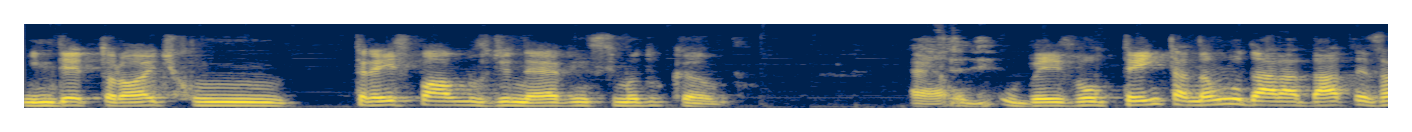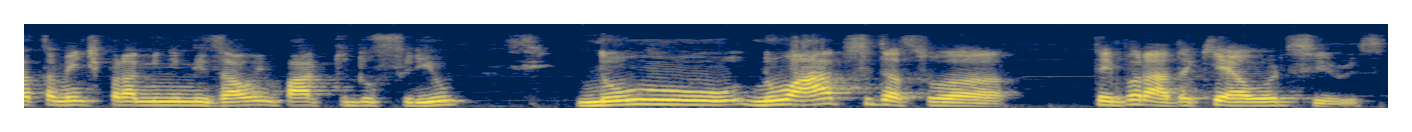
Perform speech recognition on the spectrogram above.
em Detroit com três palmos de neve em cima do campo. É, o, o beisebol tenta não mudar a data exatamente para minimizar o impacto do frio no, no ápice da sua temporada, que é a World Series.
